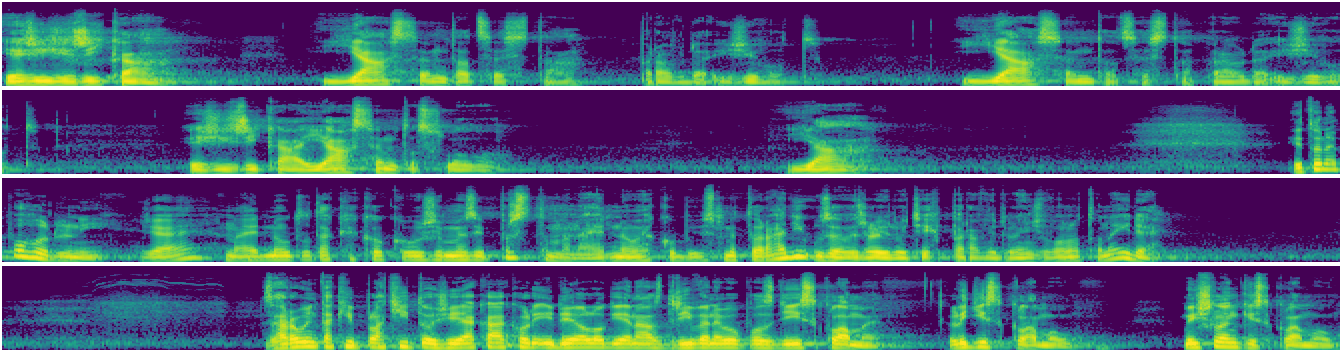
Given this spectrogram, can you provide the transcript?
Ježíš říká, já jsem ta cesta, pravda i život. Já jsem ta cesta, pravda i život. Ježíš říká, já jsem to slovo. Já. Je to nepohodlný, že? Najednou to tak jako klouže mezi prstama, najednou jako by jsme to rádi uzavřeli do těch pravidel, že ono to nejde. Zároveň taky platí to, že jakákoliv ideologie nás dříve nebo později sklame. Lidi sklamou, myšlenky sklamou,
